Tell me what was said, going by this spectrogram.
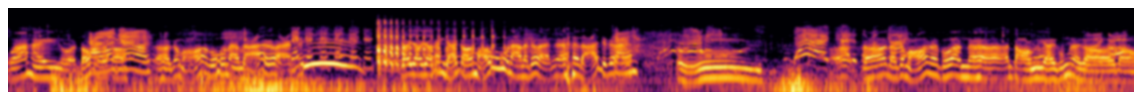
Quá hay rồi tốt Trời rồi ơi, con. Ờ, cái mỏ của phú nam đã rồi các bạn. Chơi chơi chơi chơi chơi chơi cho cho cho khán giả coi mỏ phú nam nè các bạn. Đã cho các bạn? ui. Đó là cái mỏ của anh à, anh toàn như vậy cũng là rồi toàn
